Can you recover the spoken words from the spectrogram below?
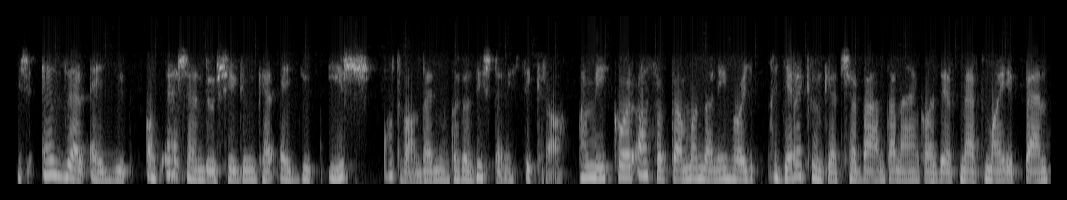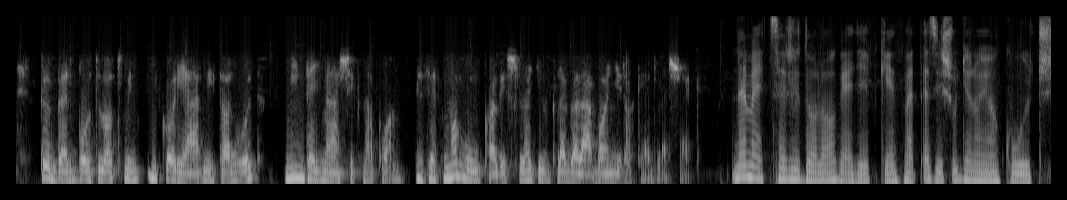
és ezzel együtt, az esendőségünkkel együtt is ott van bennünk az az isteni szikra. Amikor azt szoktam mondani, hogy a gyerekünket se bántanánk azért, mert ma éppen többet botlott, mint mikor járni tanult, mint egy másik napon. Ezért magunkkal is legyünk legalább annyira kedvesek. Nem egyszerű dolog egyébként, mert ez is ugyanolyan kulcs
